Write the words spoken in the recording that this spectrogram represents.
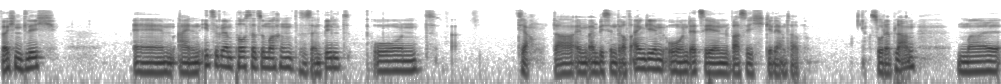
wöchentlich ähm, einen Instagram-Post dazu machen. Das ist ein Bild und tja, da ein, bisschen drauf eingehen und erzählen, was ich gelernt habe. So der Plan. Mal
